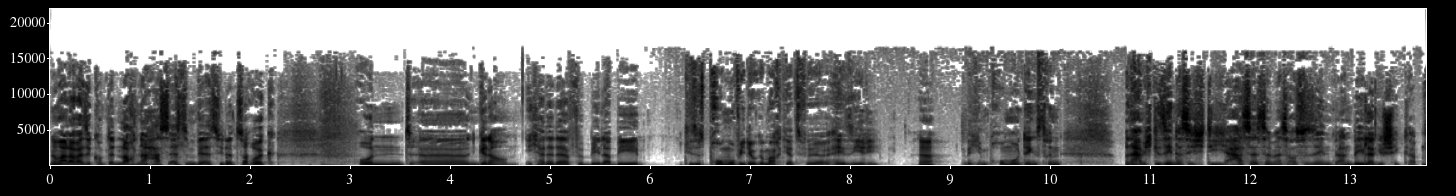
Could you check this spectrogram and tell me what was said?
Normalerweise kommt dann noch eine Hass-SMS wieder zurück. Und äh, genau, ich hatte da für Bela B dieses Promo-Video gemacht jetzt für Hey Siri. Ja. Bin ich im Promo-Dings drin. Und da habe ich gesehen, dass ich die Hass-SMS aus Versehen an Bela geschickt habe.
